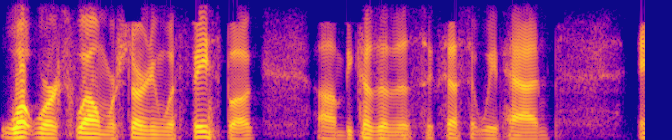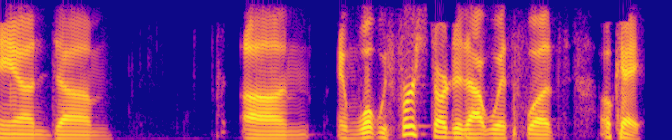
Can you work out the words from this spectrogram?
what works well. And we're starting with Facebook um, because of the success that we've had. And um, um, and what we first started out with was, okay,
